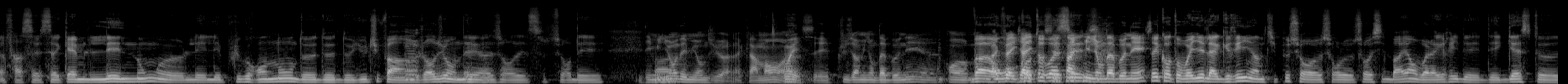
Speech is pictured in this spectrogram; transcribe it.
enfin, c'est quand même les noms, euh, les, les plus grands noms de, de, de YouTube. Enfin, Mm. aujourd'hui, on est euh, sur des. Sur des... Des millions, des millions de vues, là, clairement. Oui. euh, c'est plusieurs millions d'abonnés. euh, en- Bah, Carlito, ouais, c'est 5 c'est- millions d'abonnés. Vous savez, quand on voyait la grille un petit peu sur, sur, le, sur le site Barrière, on voit la grille des, des guests de,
